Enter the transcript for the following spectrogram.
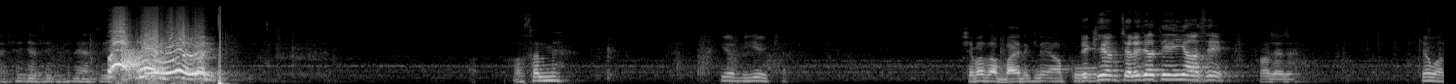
ऐसे जैसे किसी ने ऐसे असल में ये अभी ये क्या? शहबाज आप बाहर निकले आपको देखिए हम चले जाते हैं यहाँ से। हाँ जा जा। क्या हुआ?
